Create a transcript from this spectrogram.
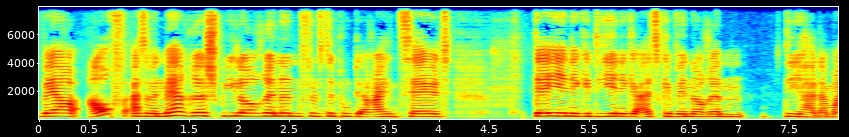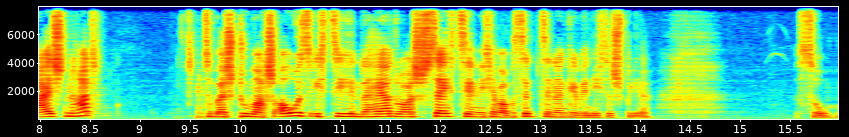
wer auch, also wenn mehrere Spielerinnen 15 Punkte erreichen, zählt derjenige, diejenige als Gewinnerin, die halt am meisten hat. Zum Beispiel, du machst aus, ich ziehe hinterher, du hast 16, ich habe aber 17, dann gewinne ich das Spiel. So,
